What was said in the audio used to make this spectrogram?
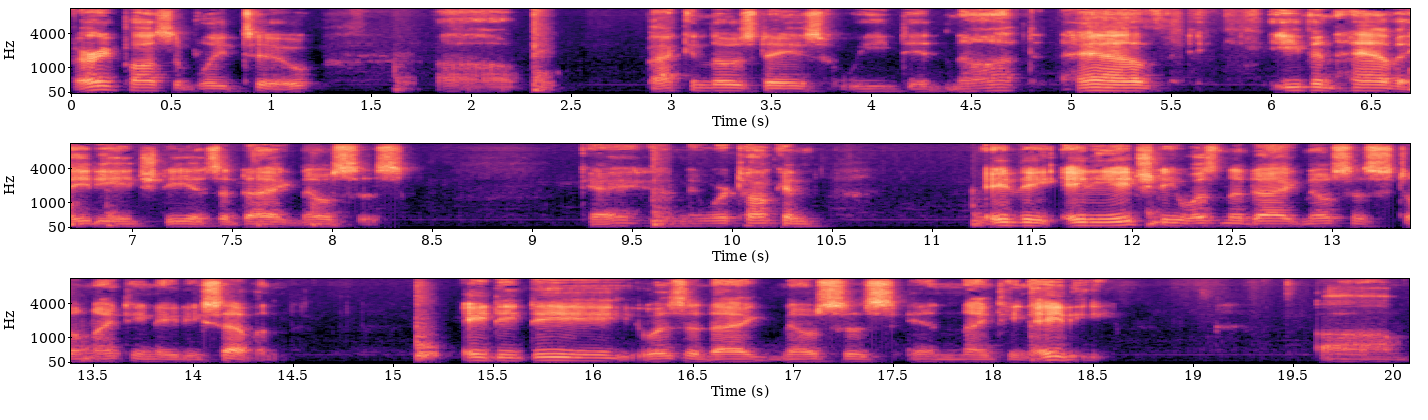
very possibly two. Uh, back in those days, we did not have even have ADHD as a diagnosis. Okay, I mean we're talking ADHD wasn't a diagnosis until 1987. ADD was a diagnosis in 1980. Um,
